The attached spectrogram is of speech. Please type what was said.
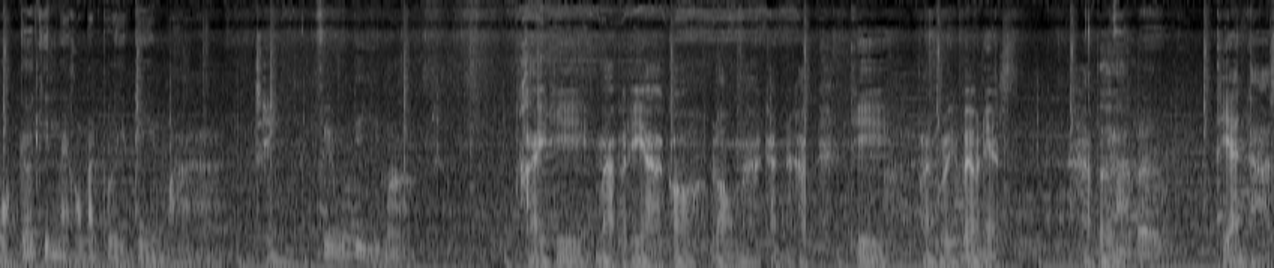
วอลเกอร์กลิ่นใหม่ของปันปุรีดีมาก จริง ฟิลดีมาก ใครที่มาพัทยาก็ลองมากันนะครับ ที่พันบุรีเวลเนสฮาร์เบอร์ Harbour ที่แอนดาส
